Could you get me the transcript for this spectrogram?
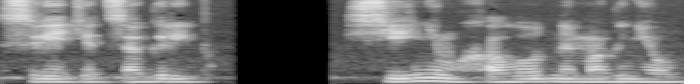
светится гриб синим холодным огнем.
